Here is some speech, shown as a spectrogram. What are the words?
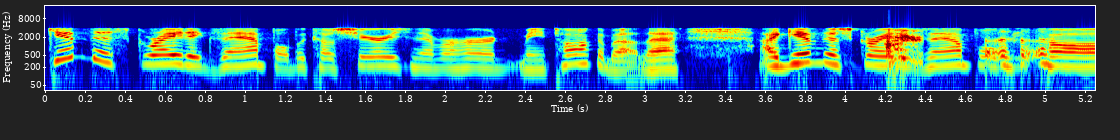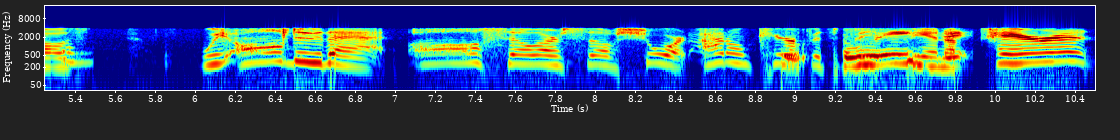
give this great example because Sherry's never heard me talk about that. I give this great example because we all do that. All sell ourselves short. I don't care if it's be, We being a parent.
